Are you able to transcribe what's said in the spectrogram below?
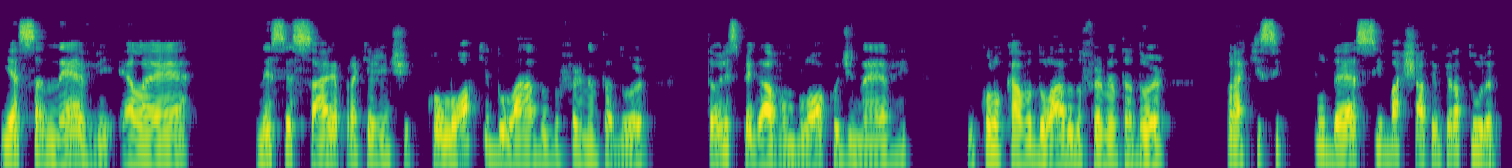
E essa neve ela é necessária para que a gente coloque do lado do fermentador. Então eles pegavam um bloco de neve e colocava do lado do fermentador para que se pudesse baixar a temperatura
